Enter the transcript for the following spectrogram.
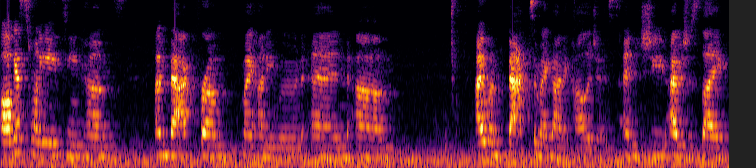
august 2018 comes i'm back from my honeymoon and um, i went back to my gynecologist and she i was just like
